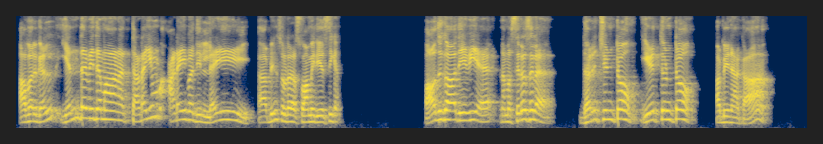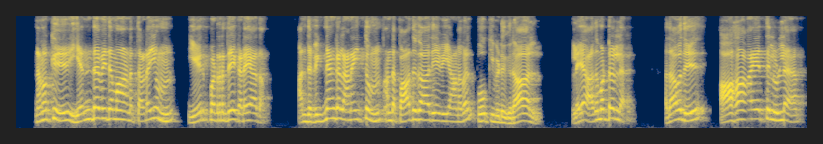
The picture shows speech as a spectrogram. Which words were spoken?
அவர்கள் எந்த விதமான தடையும் அடைவதில்லை அப்படின்னு சொல்ற சுவாமி தேசிகன். பாதுகாதேவிய நம்ம சிரசுல தரிச்சுட்டோம் ஏத்துட்டோம் அப்படின்னாக்கா நமக்கு எந்த விதமான தடையும் ஏற்படுறதே கிடையாதாம். அந்த விக்னங்கள் அனைத்தும் அந்த பாதுகாதேவியானவள் போக்கி விடுகிறாள். இல்லையா? அது மட்டும் இல்ல. அதாவது ஆகாயத்தில் உள்ள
